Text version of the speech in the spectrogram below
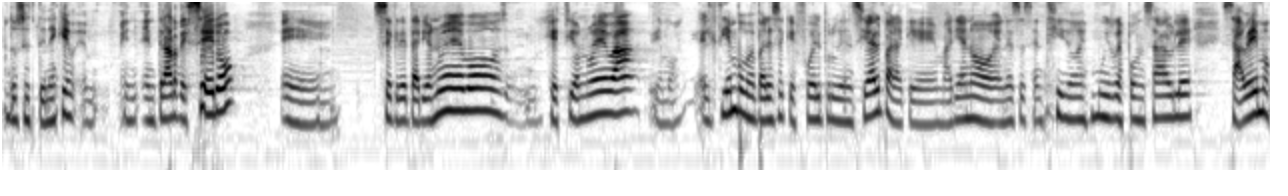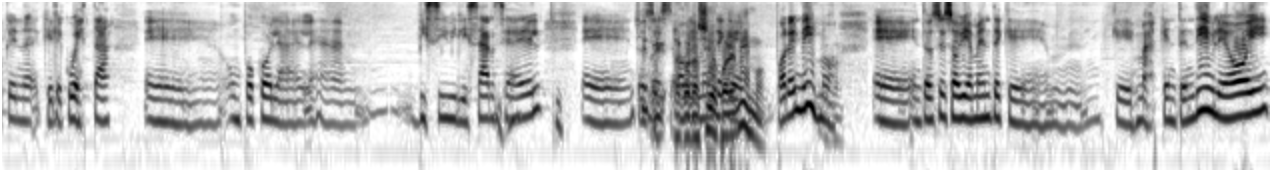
Entonces tenés que em, en- entrar de cero, eh, secretarios nuevos, gestión nueva, digamos, el tiempo me parece que fue el prudencial para que Mariano en ese sentido es muy responsable, sabemos que, que le cuesta eh, un poco la, la- visibilizarse a él, eh, entonces Sí, reconocido por él mismo. por él mismo. Eh, entonces, obviamente que, que es más que entendible hoy.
